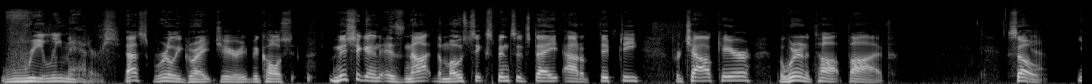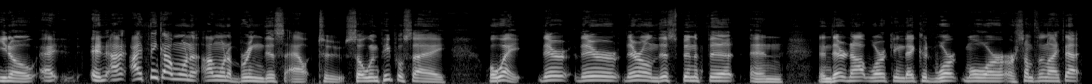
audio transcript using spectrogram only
really matters. That's really great, Jerry, because Michigan is not the most expensive state out of 50 for child care, but we're in the top 5. So, yeah. you know, and I, I think I want to I want to bring this out too. So when people say, well, wait, they're they're they're on this benefit and and they're not working. They could work more or something like that.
